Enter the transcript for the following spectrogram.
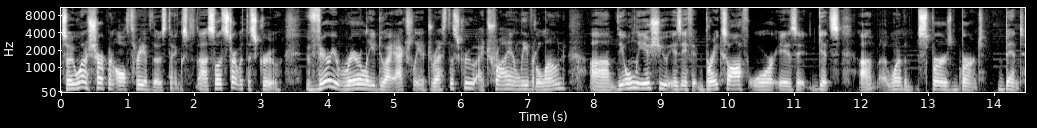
So we want to sharpen all three of those things. Uh, so let's start with the screw. Very rarely do I actually address the screw. I try and leave it alone. Um, the only issue is if it breaks off or is it gets um, one of the spurs burnt, bent.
